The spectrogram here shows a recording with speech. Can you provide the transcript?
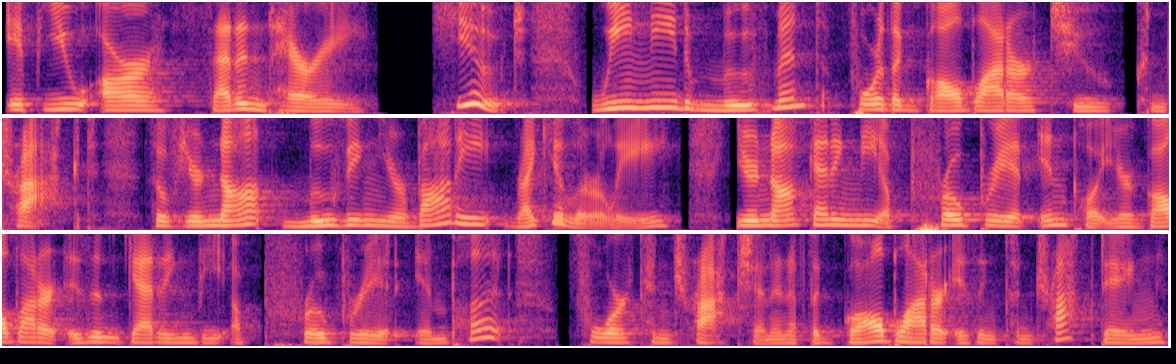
If you are sedentary, huge. We need movement for the gallbladder to contract. So if you're not moving your body regularly, you're not getting the appropriate input. Your gallbladder isn't getting the appropriate input for contraction. And if the gallbladder isn't contracting,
